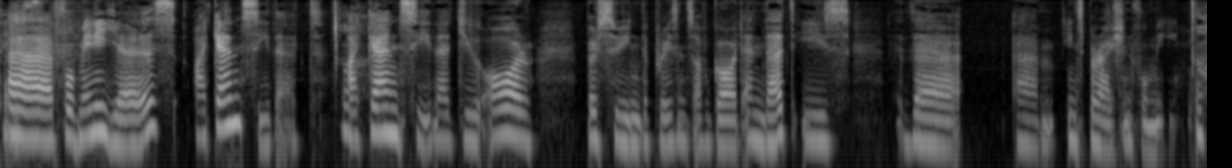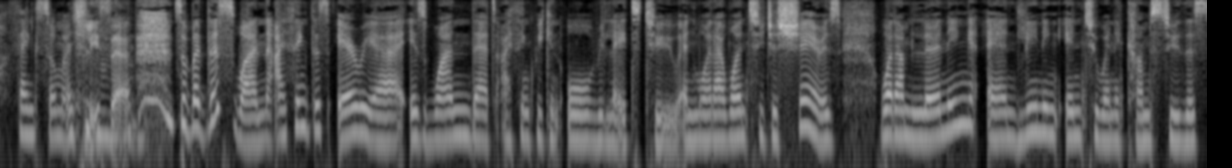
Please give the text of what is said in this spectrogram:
uh, for many years. I can see that. I can see that you are pursuing the presence of God, and that is the um, inspiration for me. Oh, thanks so much, Lisa. so, but this one, I think this area is one that I think we can all relate to. And what I want to just share is what I'm learning and leaning into when it comes to this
